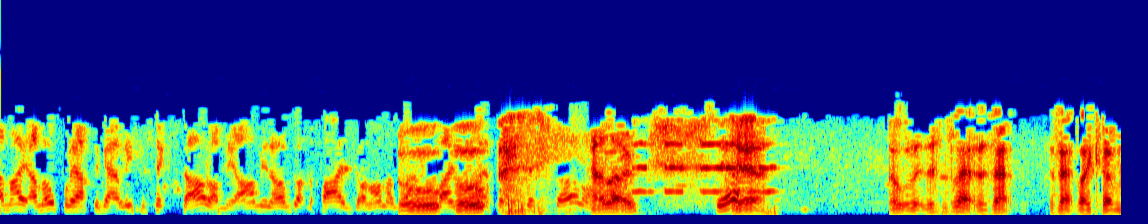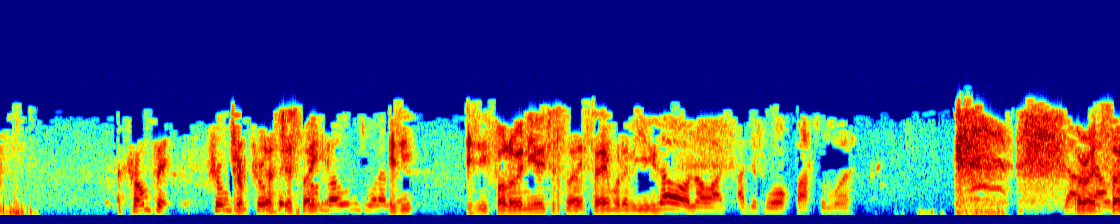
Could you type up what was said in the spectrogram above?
I might, I'm hopefully have to get at least a six star on my arm. You know, I've got the five gone on. I've got Oh, to find oh. somewhere to put the six star on. Hello. Yeah. Yeah. Oh, listen to that. Is that is that like um? A trumpet, trumpet, Trump- trumpet, just like- trombones, whatever. Is he is he following you? Just like saying whatever you. No, no, I, I just walk past somewhere. Down- All right. So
